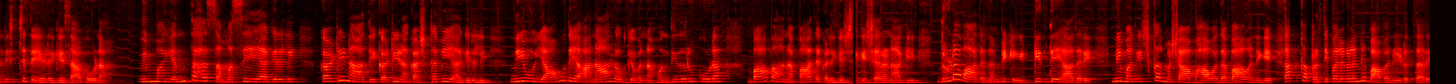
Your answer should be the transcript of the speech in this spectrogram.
ನಿಶ್ಚಿತೆಯೆಡೆಗೆ ಸಾಗೋಣ. ನಿಮ್ಮ ಎಂತಹ ಸಮಸ್ಯೆಯೇ ಆಗಿರಲಿ ಕಠಿಣ ಅತಿ ಕಠಿಣ ಕಷ್ಟವೇ ಆಗಿರಲಿ, ನೀವು ಯಾವುದೇ ಅನಾರೋಗ್ಯವನ್ನು ಹೊಂದಿದರೂ ಕೂಡ ಬಾಬಾನ ಪಾದಗಳಿಗೆ ಶರಣಾಗಿ ದೃಢವಾದ ನಂಬಿಕೆ ಇಟ್ಟಿದ್ದೇ ಆದರೆ ನಿಮ್ಮ ನಿಷ್ಕಲ್ಮಶ ಭಾವದ ಭಾವನೆಗೆ ತಕ್ಕ ಪ್ರತಿಫಲಗಳನ್ನೇ ಬಾಬಾ ನೀಡುತ್ತಾರೆ.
